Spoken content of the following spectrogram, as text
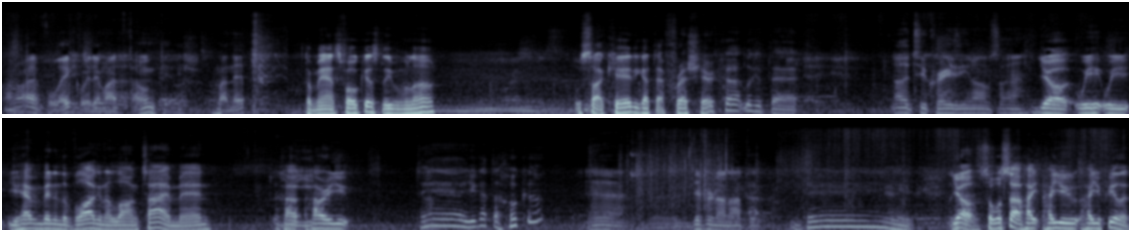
Why do I have liquid in my phone case? My nip. The man's focused. Leave him alone. What's up, kid? You got that fresh haircut? Look at that. Nothing too crazy, you know what I'm saying? Yo, we, we you haven't been in the vlog in a long time, man. How, Ye- how are you? Damn, you got the hookup? Yeah. It's different on optic. Dang. Yo, so what's up? How, how you how you feeling?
